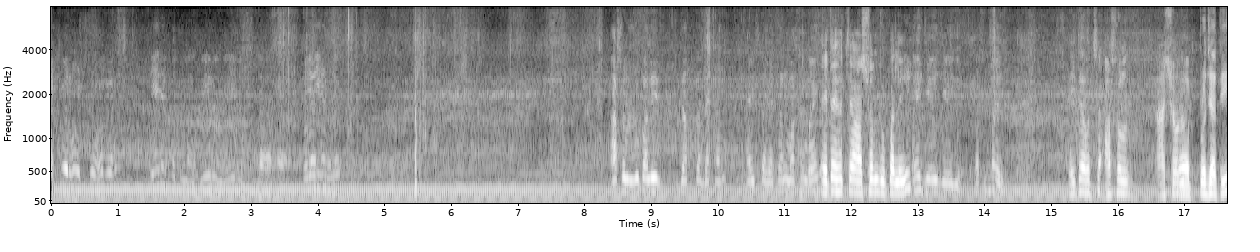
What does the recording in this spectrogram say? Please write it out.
একবার উঠতে হবে। এরকম এরকম আসল রূপালির জাতটা দেখান সাইজটা দেখান মাসুম ভাই। এটাই হচ্ছে আসল রূপালি। এই যে এই যে এই যে মাসুম ভাই। এইটা হচ্ছে আসল আসল প্রজাতি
